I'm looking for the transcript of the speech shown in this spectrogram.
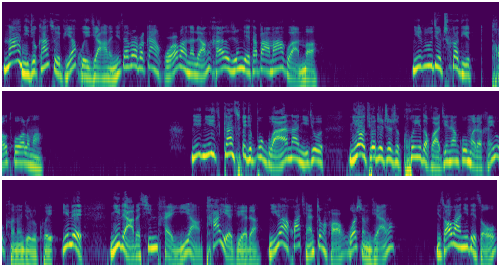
那你就干脆别回家了，你在外边干活吧。那两个孩子扔给他爸妈管吧，你不就彻底逃脱了吗？你你干脆就不管，那你就你要觉得这是亏的话，金山估摸着很有可能就是亏，因为你俩的心态一样，他也觉着你愿意花钱，正好我省钱了，你早晚你得走，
